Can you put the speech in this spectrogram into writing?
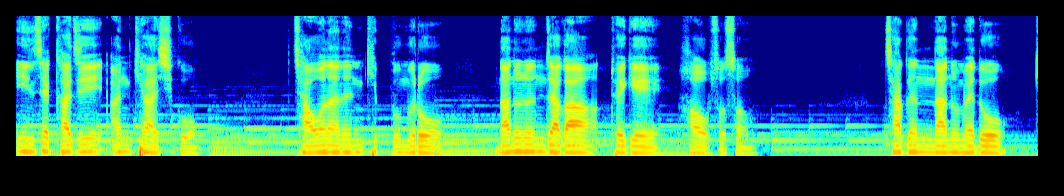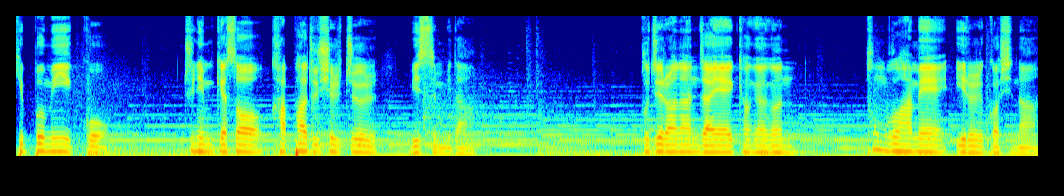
인색하지 않게 하시고 자원하는 기쁨으로 나누는 자가 되게 하옵소서. 작은 나눔에도 기쁨이 있고 주님께서 갚아 주실 줄 믿습니다. 부지런한 자의 경영은 풍부함에 이를 것이나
